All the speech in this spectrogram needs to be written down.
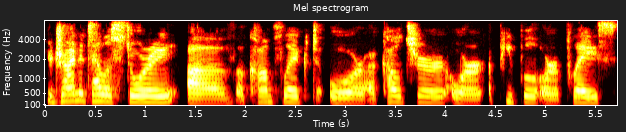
You're trying to tell a story of a conflict or a culture or a people or a place.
